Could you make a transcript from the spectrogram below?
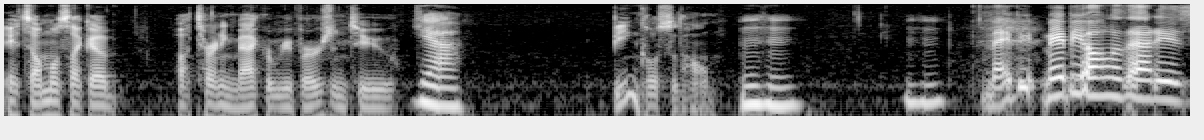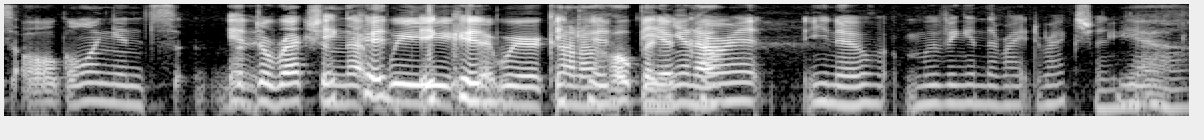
It's almost like a, a turning back, a reversion to Yeah. being close to the home. Mm-hmm. Mm-hmm. Maybe maybe all of that is all going in the And direction it that could- we could- that we're kind of hoping. be a you know. current, you know, moving in the right direction. Yeah.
